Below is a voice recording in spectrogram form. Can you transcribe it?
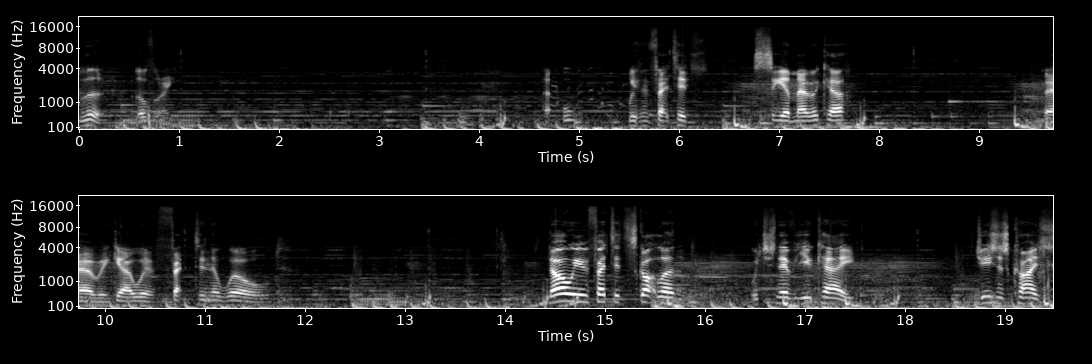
Look, lovely. We've infected Sea America. There we go, we're infecting the world. No, we infected Scotland, which is near the UK. Jesus Christ.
